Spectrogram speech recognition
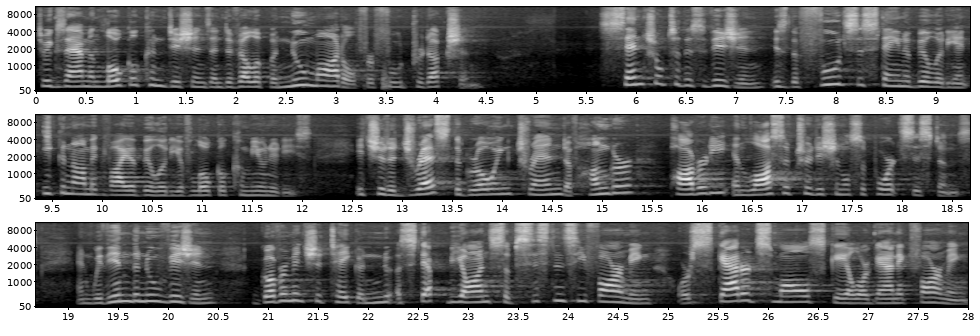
to examine local conditions and develop a new model for food production. Central to this vision is the food sustainability and economic viability of local communities. It should address the growing trend of hunger, poverty, and loss of traditional support systems. And within the new vision, government should take a, new, a step beyond subsistency farming or scattered small scale organic farming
